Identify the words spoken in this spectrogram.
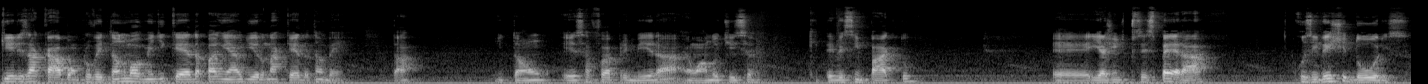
que eles acabam aproveitando o movimento de queda para ganhar o dinheiro na queda também, tá? Então, essa foi a primeira, é uma notícia que teve esse impacto é, e a gente precisa esperar os investidores,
